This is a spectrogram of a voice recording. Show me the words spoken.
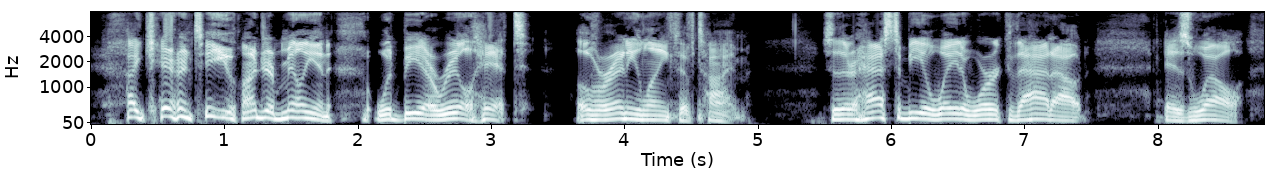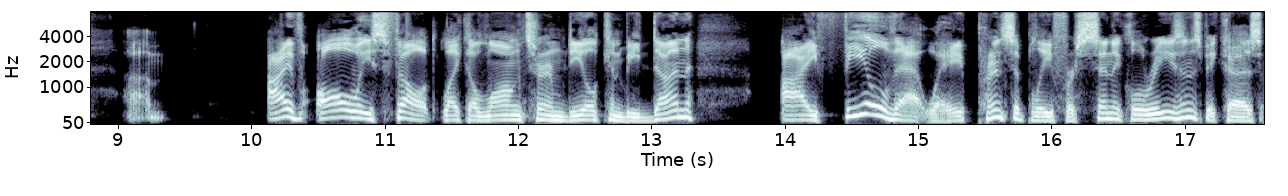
I guarantee you hundred million would be a real hit over any length of time. So there has to be a way to work that out. as well. Um, I've always felt like a long term deal can be done. I feel that way principally for cynical reasons because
